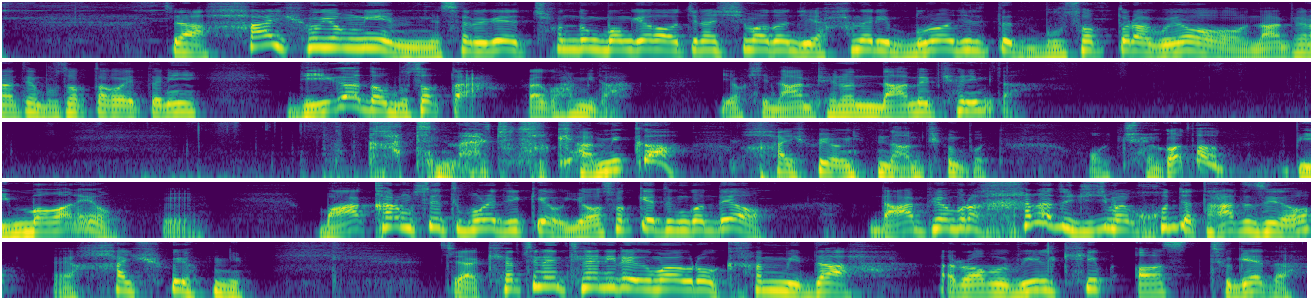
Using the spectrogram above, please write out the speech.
자, 하효영님, 새벽에 천둥 번개가 어찌나 심하던지 하늘이 무너질 듯 무섭더라고요. 남편한테 무섭다고 했더니 네가 더 무섭다라고 합니다. 역시 남편은 남의 편입니다. 같은 말도 그렇게 합니까? 하효영님 남편분. 어, 제가 다 민망하네요. 예. 마카롱 세트 보내드릴게요. 여섯 개 든 건데요. 남편분은 하나도 주지 말고 혼자 다 드세요. 예, 하효영님. 자, 캡틴 앤 테닐의 음악으로 갑니다. Love will keep us together.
